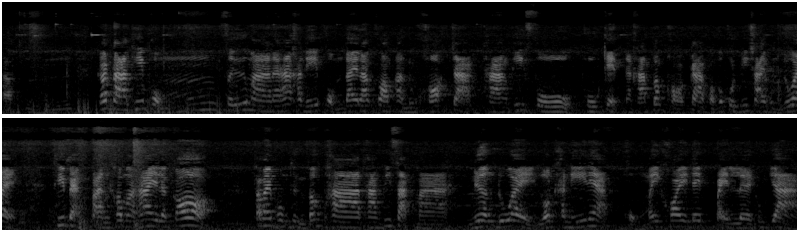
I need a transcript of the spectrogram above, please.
ครับอืม ก็ตามที่ผมซื้อมานะฮะคันนี้ผมได้รับความอนุเคราะห์จากทางพี่ฟูภูเก็ตนะครับต้องขอกราบขอบพระคุณพี่ชายผมด้วย ที่แบ่งปันเข้ามาให้แล้วก็ทำไมผมถึงต้องพาทางพี่ศักดิ์มา เนื่องด้วยรถคันนี้เนี่ยผมไม่ค่อยได้เป็นเลยทุกอย่าง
